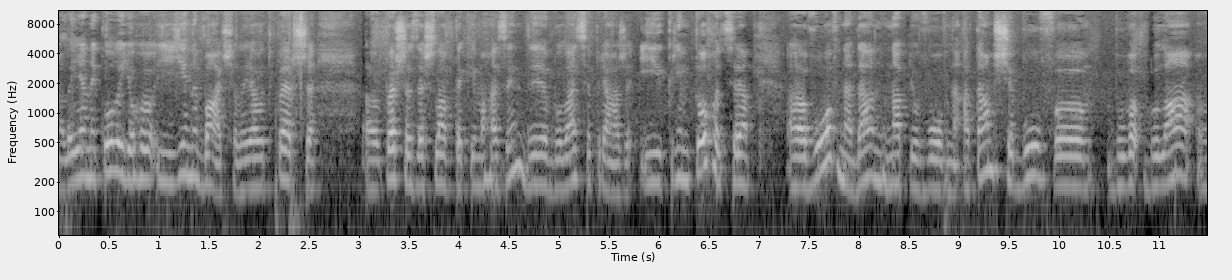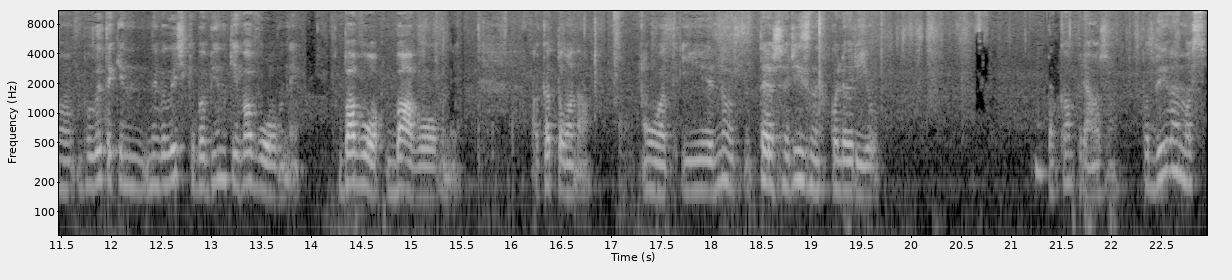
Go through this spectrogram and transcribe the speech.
але я ніколи його, її не бачила. Я от перше, е, перше зайшла в такий магазин, де була ця пряжа. І крім того, це е, вовна, да, ну, напіввовна, а там ще був, е, була, були такі невеличкі бобінки бавовни, баво, бавовни, катона. От, і ну, теж різних кольорів. Така пряжа. Подивимось,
